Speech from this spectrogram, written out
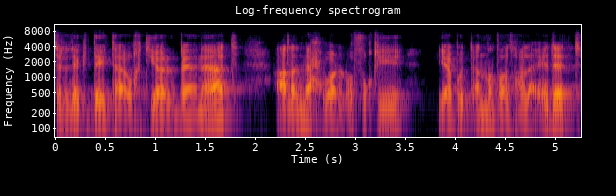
select data أو اختيار البيانات على المحور الأفقي. لا بد أن نضغط على edit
